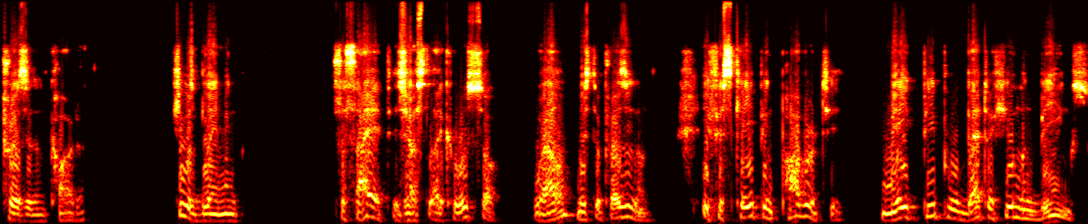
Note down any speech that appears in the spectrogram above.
President Carter. He was blaming society, just like Rousseau. Well, Mr. President, if escaping poverty made people better human beings,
